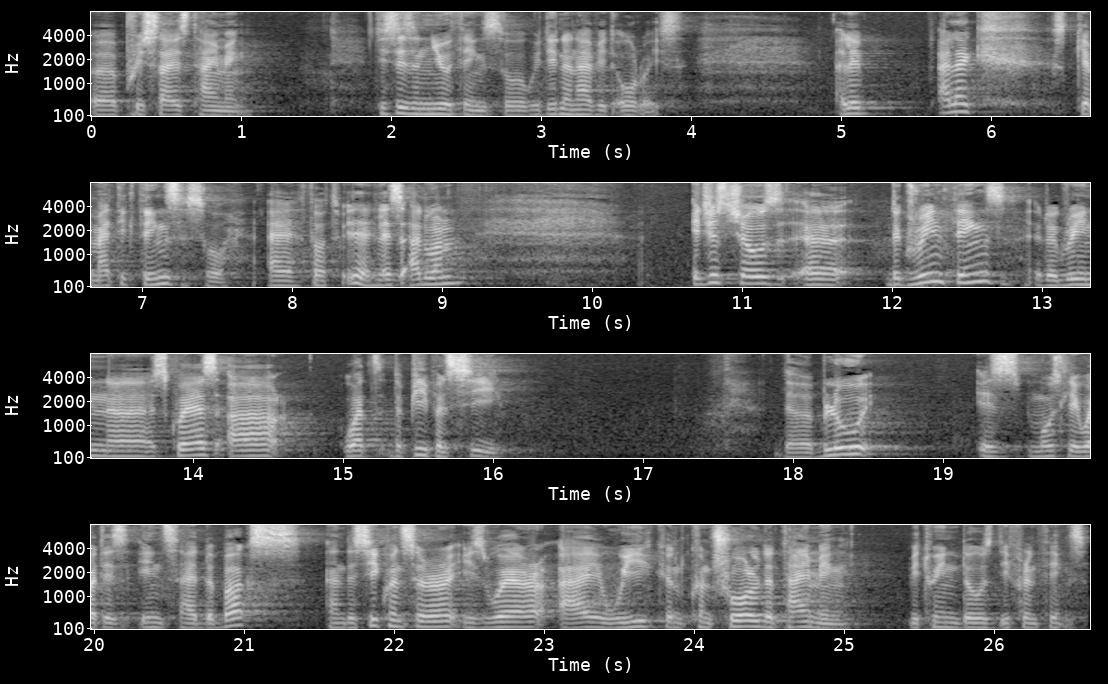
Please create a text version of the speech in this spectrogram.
uh, precise timing. This is a new thing, so we didn't have it always. I, li I like schematic things, so I thought, yeah, let's add one. It just shows uh, the green things, the green uh, squares are what the people see. The blue is mostly what is inside the box, and the sequencer is where I, we can control the timing between those different things.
